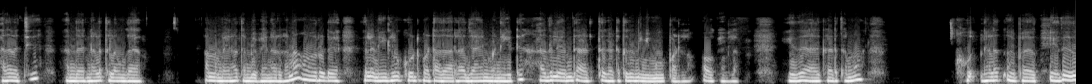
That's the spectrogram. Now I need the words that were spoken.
அதை வச்சு அந்த நிலத்துல உங்கள் அந்த பையனா தம்பி பையனா இருக்குன்னா அவருடைய இல்லை நீங்களும் கூட்டுப்பட்டாதாரா ஜாயின் பண்ணிக்கிட்டு அதுலேருந்து அடுத்த கட்டத்துக்கு நீங்கள் மூவ் பண்ணலாம். ஓகேங்களா இது அதுக்கு அடுத்தமா நில இப்போ எது எது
